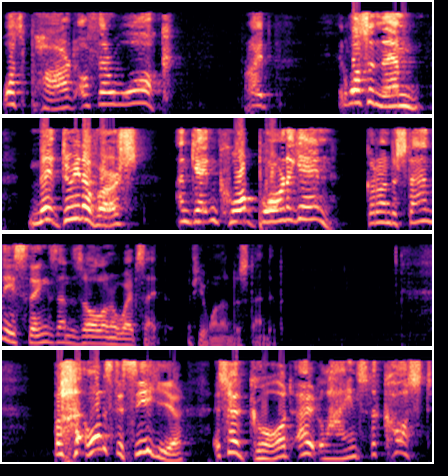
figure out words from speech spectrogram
was part of their walk. Right? It wasn't them doing a verse and getting, quote, born again. Got to understand these things, and it's all on our website if you want to understand it. But I want us to see here is how God outlines the cost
